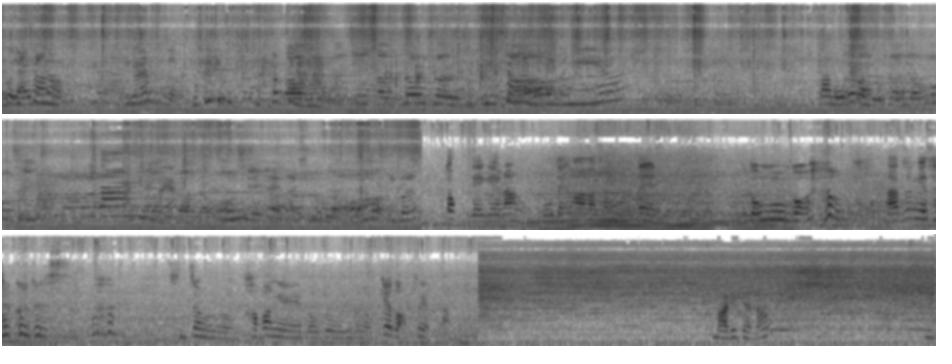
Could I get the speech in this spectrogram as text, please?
이거 얇죠? 이거요? 뭐 그렇게 두껍진 않아요. 9,500원이에요. 1,500원 드릴게요 이거요? 떡 4개랑 오뎅 하나 샀는데 너무 무거워요 나중에 살 걸 그랬어 진짜 무거워 가방에 넣어도 이건 어깨도 아프겠다 말이 되나? 음,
